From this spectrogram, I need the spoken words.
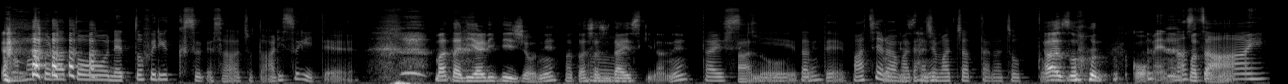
アマプラとネットフリックスでさちょっとありすぎて。またリアリティショーね。私たち大好きなね、大好き、だって「バチェラー」まで始まっちゃったらちょっと、あそう。ごめんなまさい、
